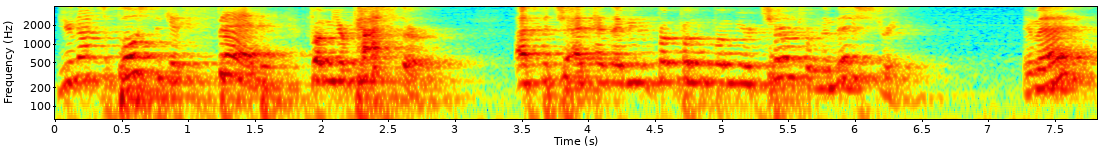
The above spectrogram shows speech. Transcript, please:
You're not supposed to get fed from your pastor at the at, I mean from, from, from your church, from the ministry. Amen?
